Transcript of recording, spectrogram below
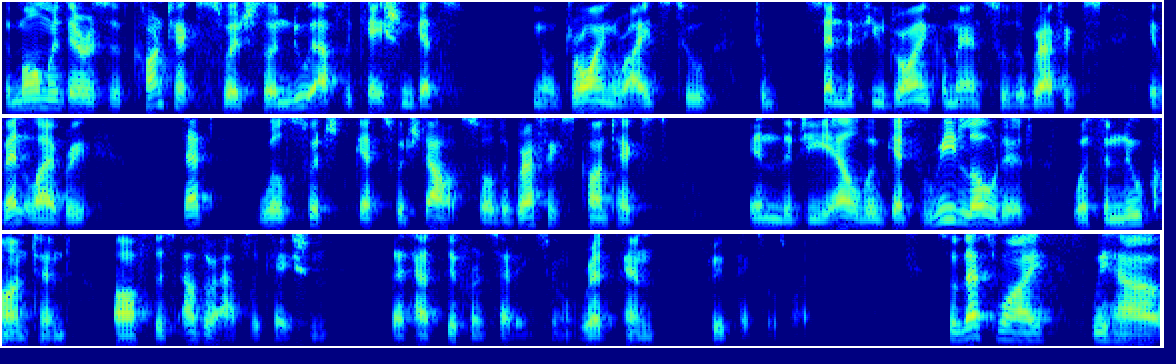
The moment there is a context switch, so a new application gets, you know, drawing rights to to send a few drawing commands to the graphics event library, that will switch get switched out. So the graphics context in the GL will get reloaded with the new content of this other application that has different settings, you know, red pen, three pixels wide. So that's why we have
